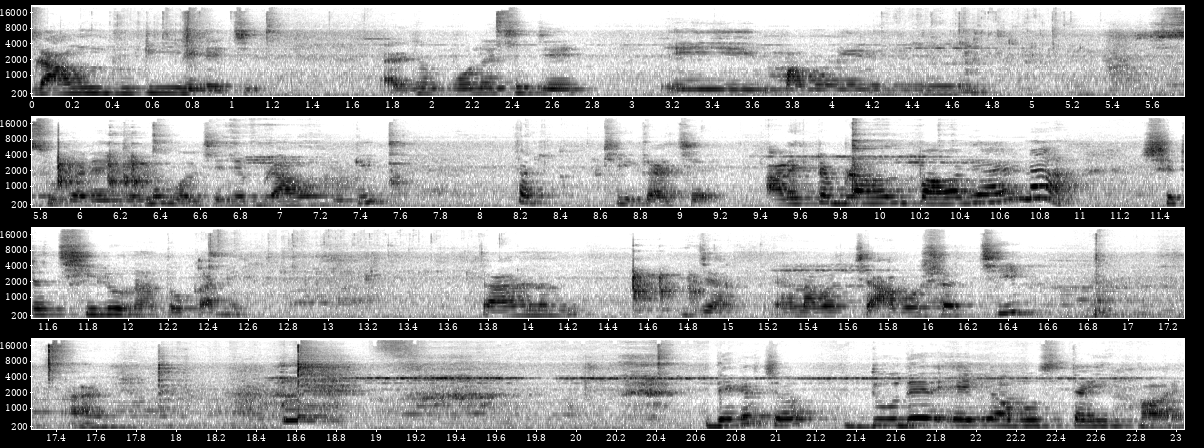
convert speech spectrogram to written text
ব্রাউন রুটি এনেছে, একজন বলেছে যে এই মামনের সুগারের জন্য বলছে যে ব্রাউন রুটি। ঠিক আছে। আরেকটা ব্রাউন পাওয়া যায় না, সেটা ছিল না দোকানে। তাহলে যাক, এখন আবার চা বসাচ্ছি। আর দেখেছ? দুধের এই অবস্থাই হয়।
